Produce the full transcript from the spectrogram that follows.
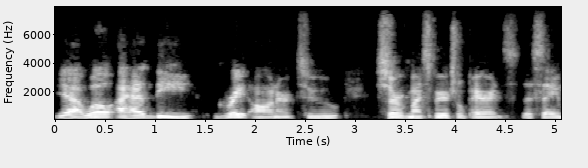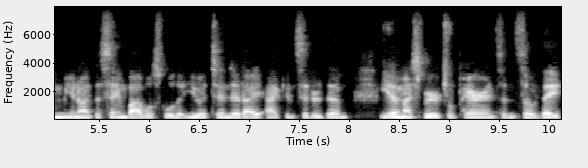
Yeah, well, I had the great honor to serve my spiritual parents the same you know at the same bible school that you attended. I, I considered them yeah. my spiritual parents. And so they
